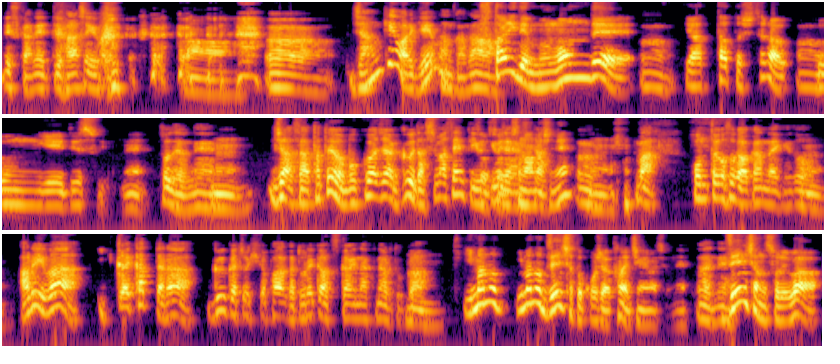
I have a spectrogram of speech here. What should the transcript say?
ですかねっていう話がよく うん。じゃんけんはあれゲームなんかな二人で無言で、やったとしたら、運ゲーですよね。そうだよね。うん。じゃあさ、例えば僕はじゃあグー出しませんって言うじゃないですか。その話ね。うん。まあ、本当か嘘かわかんないけど、うん、あるいは、一回勝ったら、グーかチョキかパーかどれかは使えなくなるとか、うん、今の、今の前者と後者はかなり違いますよね。ね。前者のそれは、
